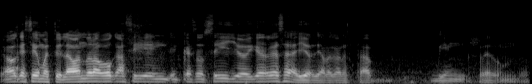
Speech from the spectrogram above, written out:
No, que sí, me estoy lavando la boca así en, en calzoncillo y que lo que sea. Yo, ya lo que está bien redondo.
